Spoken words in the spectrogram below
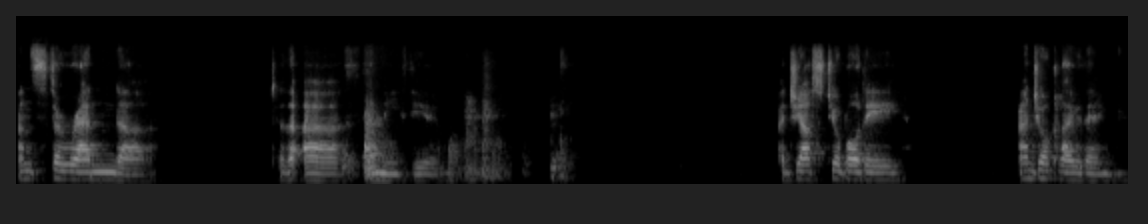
and surrender to the earth beneath you adjust your body and your clothing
